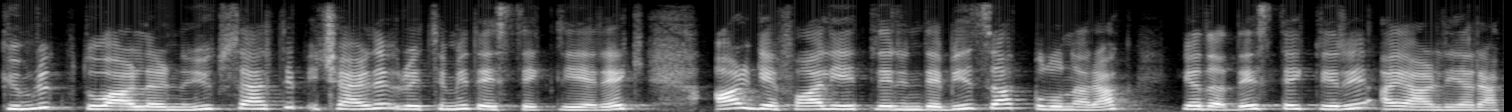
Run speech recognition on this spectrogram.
gümrük duvarlarını yükseltip içeride üretimi destekleyerek, ARGE faaliyetlerinde bizzat bulunarak ya da destekleri ayarlayarak,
